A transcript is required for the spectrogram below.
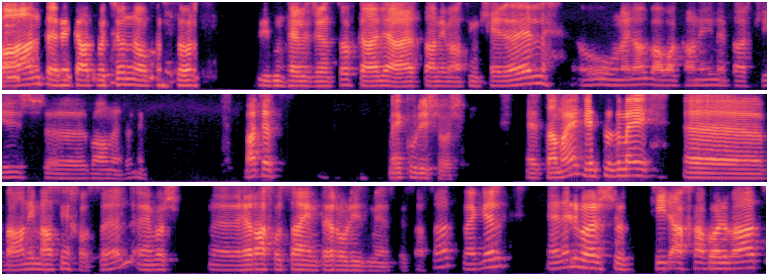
բան, տեղեկատվություն open source intelligence-ով կարելի է Հայաստանի մասին քերել ու ունենալ բավականին հետաքրքիր բաներ, էլի։ Բայց ես մեկ ուրիշ օր Այս թեմայից ես ուզում եի բանի մասին խոսել, այն որ հերախոսային terrorism-ի, այսպես ասած, մեկ էլ Այն էլ որ թիրախավորված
